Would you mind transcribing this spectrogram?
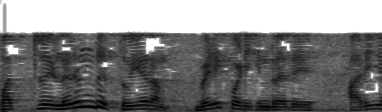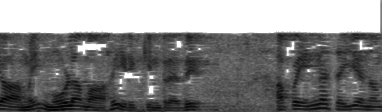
பற்றிலிருந்து துயரம் வெளிப்படுகின்றது. அறியாமை மூலமாக இருக்கின்றது. அப்ப என்ன செய்யணும்?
